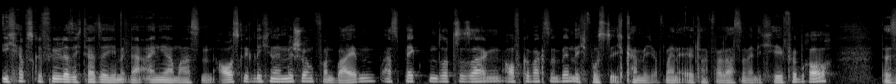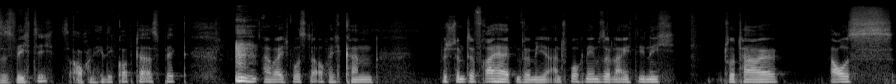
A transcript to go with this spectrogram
ich habe das Gefühl, dass ich tatsächlich mit einer einigermaßen ausgeglichenen Mischung von beiden Aspekten sozusagen aufgewachsen bin. Ich wusste, ich kann mich auf meine Eltern verlassen, wenn ich Hilfe brauche. Das ist wichtig, das ist auch ein Helikopteraspekt. Aber ich wusste auch, ich kann bestimmte Freiheiten für mich in Anspruch nehmen, solange ich die nicht total ausbeute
